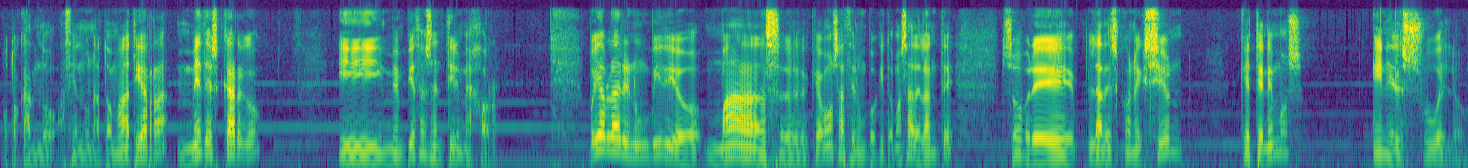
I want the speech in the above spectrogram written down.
o tocando haciendo una toma a tierra, me descargo y me empiezo a sentir mejor. Voy a hablar en un vídeo más eh, que vamos a hacer un poquito más adelante sobre la desconexión que tenemos en el suelo.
